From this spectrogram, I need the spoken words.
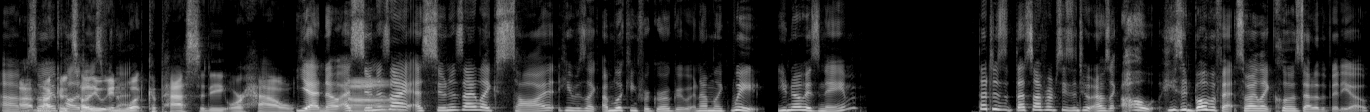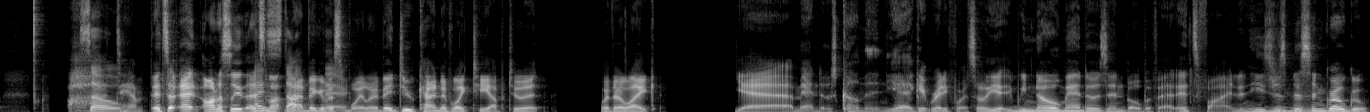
Um, I'm so not going to tell you in that. what capacity or how. Yeah, no. As soon as Um, I, as soon as I like saw it, he was like, "I'm looking for Grogu," and I'm like, "Wait, you know his name? That does that's not from season two. And I was like, "Oh, he's in Boba Fett." So I like closed out of the video. Ah, So- damn, it's a, uh, honestly that's I not that big of a there. spoiler. They do kind of like tee up to it, where they're like, "Yeah, Mando's coming. Yeah, get ready for it." So yeah, we know Mando's in Boba Fett. It's fine, and he's just Mhm. missing Grogu,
